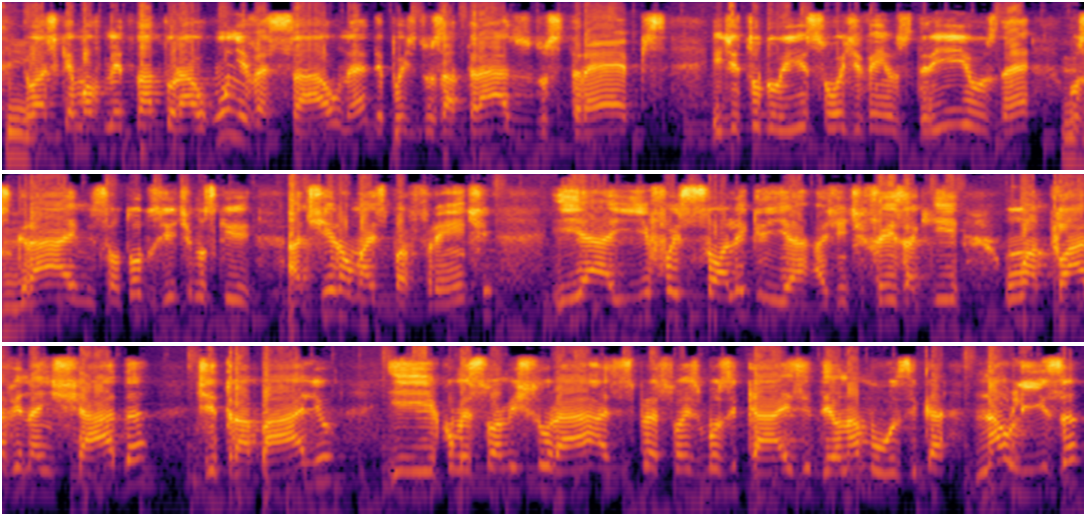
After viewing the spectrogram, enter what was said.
Sim. Eu acho que é movimento natural universal, né? Depois dos atrasos, dos traps e de tudo isso, hoje vem os drills, né? Uhum. Os grimes, são todos ritmos que atiram mais para frente. E aí foi só alegria. A gente fez aqui uma clave na enxada de trabalho e começou a misturar as expressões musicais e deu na música, na Ulisa,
